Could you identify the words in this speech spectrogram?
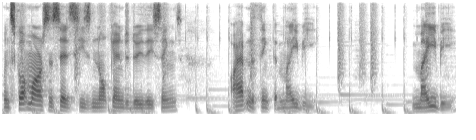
When Scott Morrison says he's not going to do these things, I happen to think that maybe, maybe,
